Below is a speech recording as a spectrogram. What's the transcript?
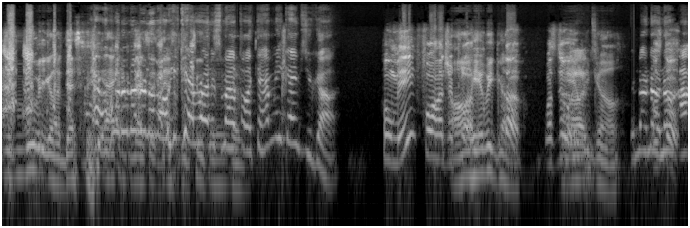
Uh, moving on, Destiny. No, no, no, no, no, no! He can't 2, run his mouth like that. How many games you got? Who me? Four hundred Oh, plus. here we go. Look, let's do Here it. we go. No, no, Let's do no. it. I,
